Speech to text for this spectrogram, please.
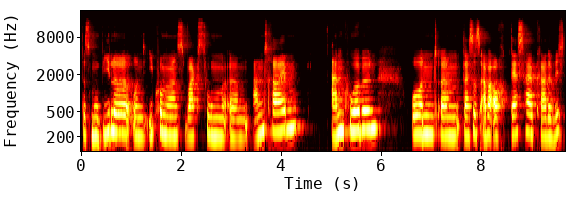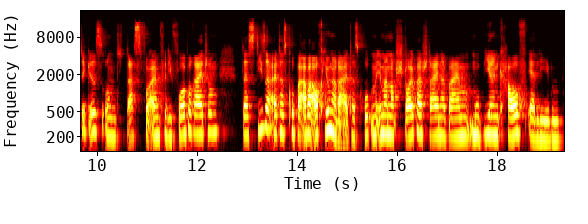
das mobile und E-Commerce-Wachstum ähm, antreiben, ankurbeln und ähm, dass es aber auch deshalb gerade wichtig ist und das vor allem für die Vorbereitung, dass diese Altersgruppe, aber auch jüngere Altersgruppen immer noch Stolpersteine beim mobilen Kauf erleben.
